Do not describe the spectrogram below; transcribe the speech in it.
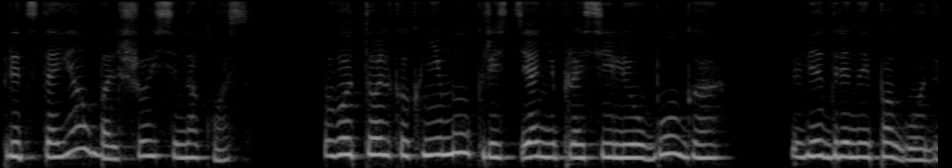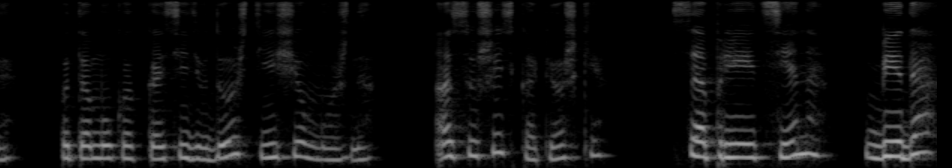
Предстоял большой сенокос. Вот только к нему крестьяне просили у Бога ведреной погоды, потому как косить в дождь еще можно, а сушить копешки. Сопреет сено? Беда!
